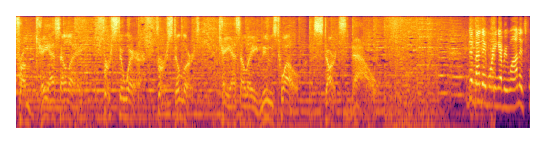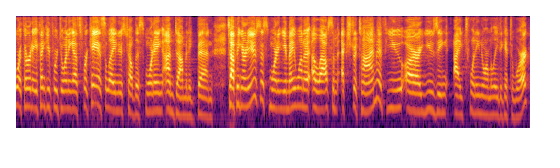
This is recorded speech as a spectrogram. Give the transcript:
From KSLA, first aware, first alert. KSLA News 12 starts now. Good Monday morning, everyone. It's 4.30. Thank you for joining us for KSLA News 12 this morning. I'm Domonique Benn. Topping our news this morning, you may want to allow some extra time if you are using I-20 normally to get to work.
